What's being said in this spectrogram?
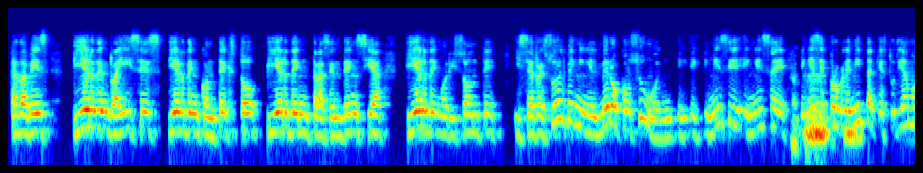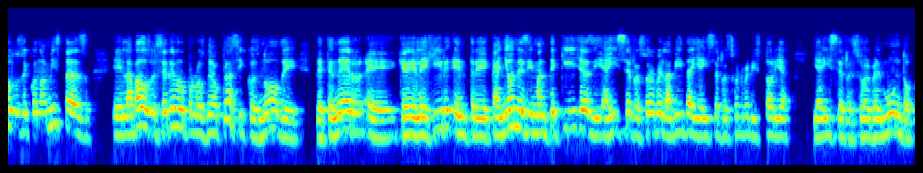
cada vez pierden raíces, pierden contexto, pierden trascendencia, pierden horizonte y se resuelven en el mero consumo, en, ese, en, ese, en ese problemita que estudiamos los economistas eh, lavados del cerebro por los neoclásicos, ¿no? De, de tener eh, que elegir entre cañones y mantequillas y ahí se resuelve la vida y ahí se resuelve la historia y ahí se resuelve el mundo.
